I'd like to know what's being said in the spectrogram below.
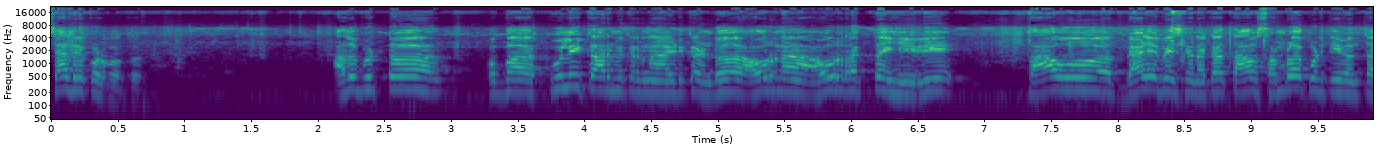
ಸ್ಯಾಲ್ರಿ ಕೊಡ್ಬೇಕು ಅದು ಬಿಟ್ಟು ಒಬ್ಬ ಕೂಲಿ ಕಾರ್ಮಿಕರನ್ನ ಹಿಡ್ಕೊಂಡು ಅವ್ರನ್ನ ಅವ್ರ ರಕ್ತ ಹೀರಿ ತಾವು ಬ್ಯಾಳೆ ಬೇಯಿಸ್ಕೊಳಕ ತಾವು ಸಂಬಳ ಕೊಡ್ತೀವಿ ಅಂತ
